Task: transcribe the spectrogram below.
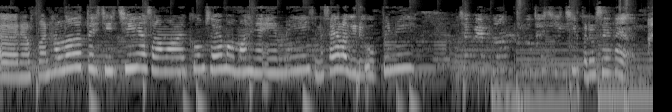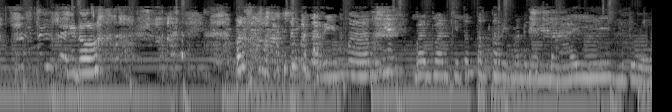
eh, nelpon, halo Teh Cici, assalamualaikum, saya mamahnya ini, Cina saya lagi di UPI nih. Saya pengen Cici, padahal saya kayak apa gitu kayak idol. harusnya menerima maksudnya bantuan kita terterima dengan baik gitu loh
